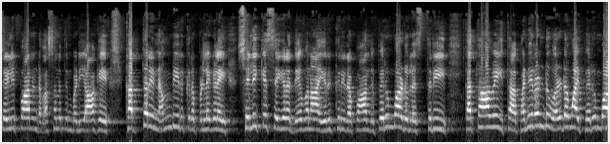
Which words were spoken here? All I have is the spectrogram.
செழிப்பான் என்ற வசனத்தின்படியாக கத்தரை நம்பி இருக்கிற பிள்ளைகளை செழிக்க செய்கிற தேவனாய் இருக்கிறீரப்பா அந்த பெரும்பாடுள்ள ஸ்திரீ கத்தாவை பனிரெண்டு வருடமாய் பெரும்பாடு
